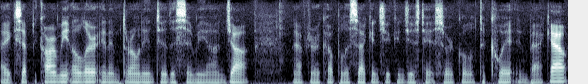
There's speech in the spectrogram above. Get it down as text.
I accept the car meet alert and am thrown into the Simeon job. After a couple of seconds you can just hit circle to quit and back out.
